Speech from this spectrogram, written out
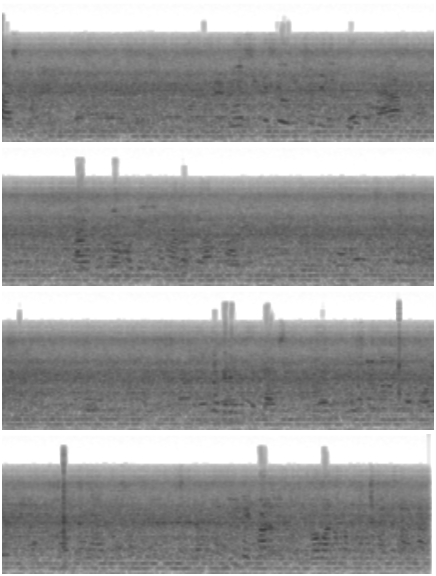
Yung sa plastic. Kasi originally ko lang. Kaya kung baka magiging harap lang, kaya. Tatanggalin mo sa plastic. Hindi, parang ito. Gawa naman ng mga kasalanan.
